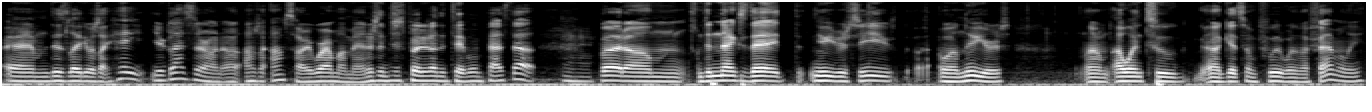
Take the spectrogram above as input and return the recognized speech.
and this lady was like, "Hey, your glasses are on." I was like, "I'm sorry, where are my manners?" And just put it on the table and passed out. Mm-hmm. But um, the next day, New Year's Eve, well, New Year's, um, I went to uh, get some food with my family,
